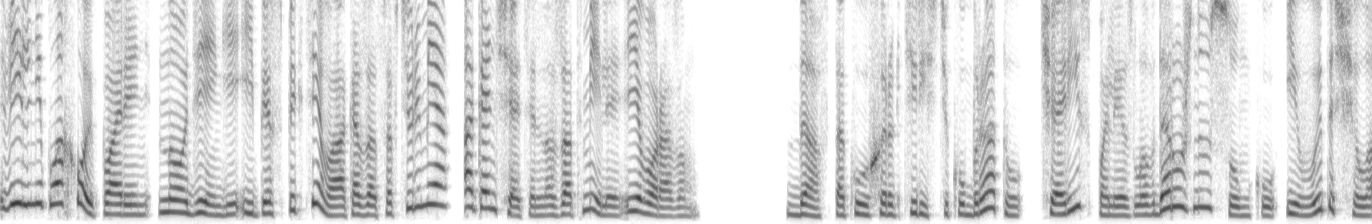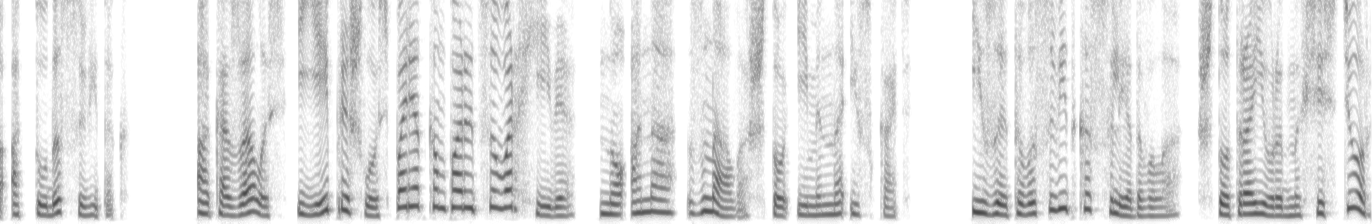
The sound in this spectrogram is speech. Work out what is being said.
Виль неплохой парень, но деньги и перспектива оказаться в тюрьме окончательно затмили его разум. Дав такую характеристику брату, Чарис полезла в дорожную сумку и вытащила оттуда свиток. Оказалось, ей пришлось порядком порыться в архиве, но она знала, что именно искать. Из этого свитка следовало, что троюродных сестер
